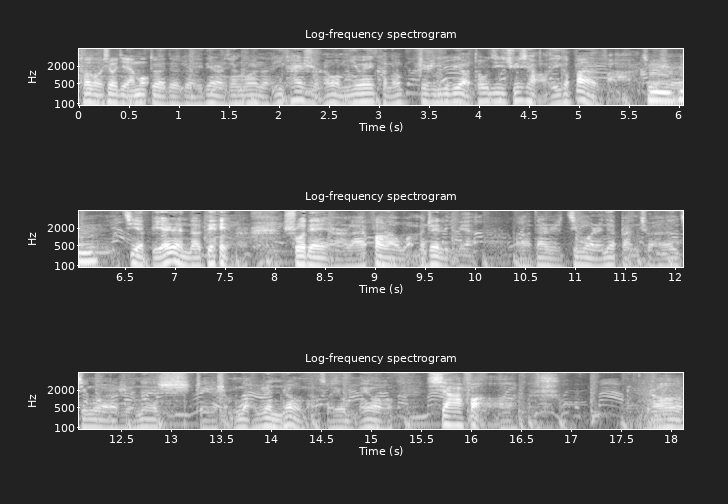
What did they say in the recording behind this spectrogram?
脱口秀节目，对对对，与电影相关的。一开始呢，我们因为可能这是一个比较投机取巧的一个办法，就是嗯借别人的电影说电影来放到我们这里面啊。但是经过人家版权，经过人家这个什么的认证的，所以我们没有瞎放啊。然后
